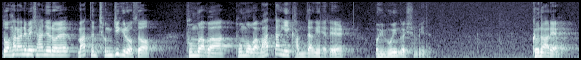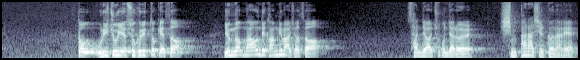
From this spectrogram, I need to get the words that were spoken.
또 하나님의 자녀를 맡은 청지기로서 부모가 부모가 마땅히 감당해야 될 의무인 것입니다. 그날에 또 우리 주 예수 그리스도께서 영광 가운데 강림하셔서 산자와 죽은 자를 심판하실 그날에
